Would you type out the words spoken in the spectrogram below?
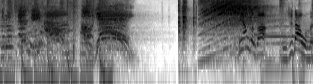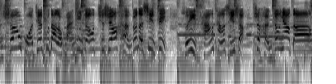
嘟嘟嘟嘟，身体好。哦耶！羚羊哥哥，你知道我们生活接触到的环境中，其实有很多的细菌，所以常常洗手是很重要的哦。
